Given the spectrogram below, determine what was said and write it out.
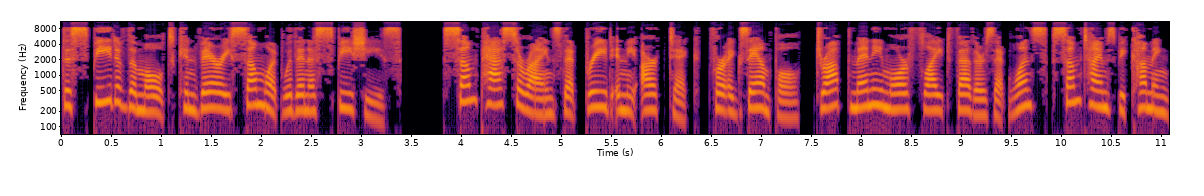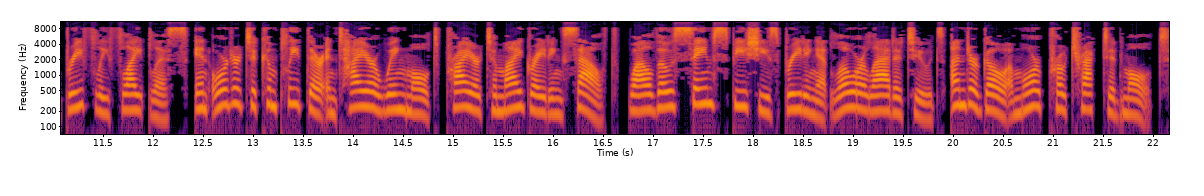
The speed of the molt can vary somewhat within a species. Some passerines that breed in the Arctic, for example, drop many more flight feathers at once sometimes becoming briefly flightless in order to complete their entire wing molt prior to migrating south, while those same species breeding at lower latitudes undergo a more protracted molt.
